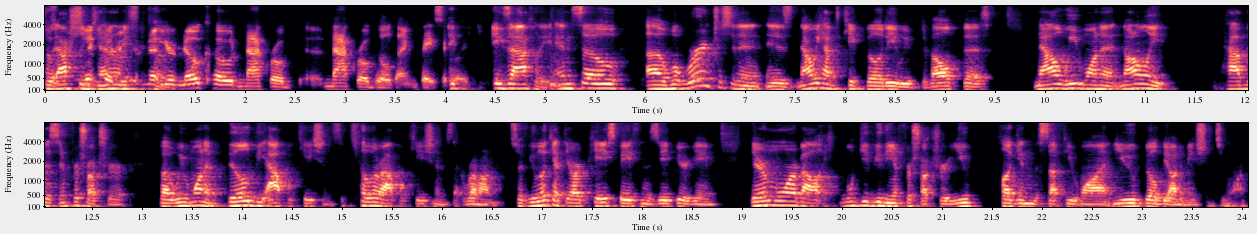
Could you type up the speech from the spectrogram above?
So it actually So generates your, no, code. your no code macro macro building, basically. Exactly. And so uh, what we're interested in is now we have the capability, we've developed this. Now we want to not only have this infrastructure, but we want to build the applications, the killer applications that run on it. So if you look at the RPA space in the Zapier game, they're more about we'll give you the infrastructure, you plug in the stuff you want, you build the automations you want.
